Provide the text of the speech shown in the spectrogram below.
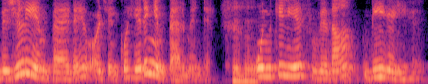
विजुअली इम्पेयर्ड है और जिनको हियरिंग इम्पेयरमेंट है उनके लिए सुविधा दी गई है।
